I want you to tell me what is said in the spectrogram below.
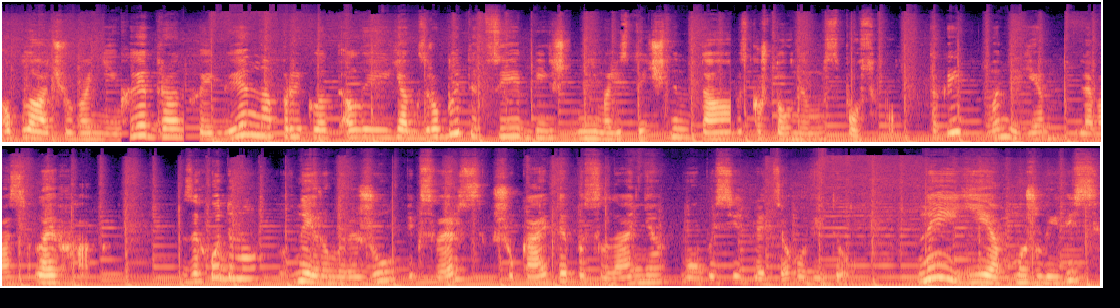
оплачувані хедра, хейген, наприклад. Але як зробити це більш мінімалістичним та безкоштовним способом? Такий в мене є для вас лайфхак. Заходимо в нейромережу Pixverse, шукайте посилання в описі для цього відео. В неї є можливість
